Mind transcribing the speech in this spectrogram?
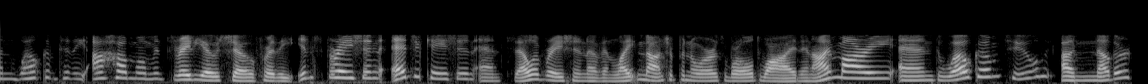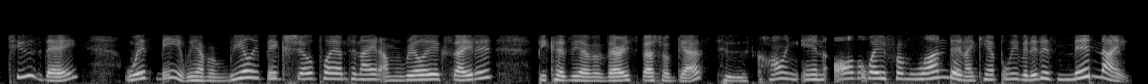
Everyone. Welcome to the Aha Moments radio show for the inspiration, education, and celebration of enlightened entrepreneurs worldwide. And I'm Mari, and welcome to another Tuesday with me. We have a really big show planned tonight. I'm really excited because we have a very special guest who's calling in all the way from London. I can't believe it. It is midnight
